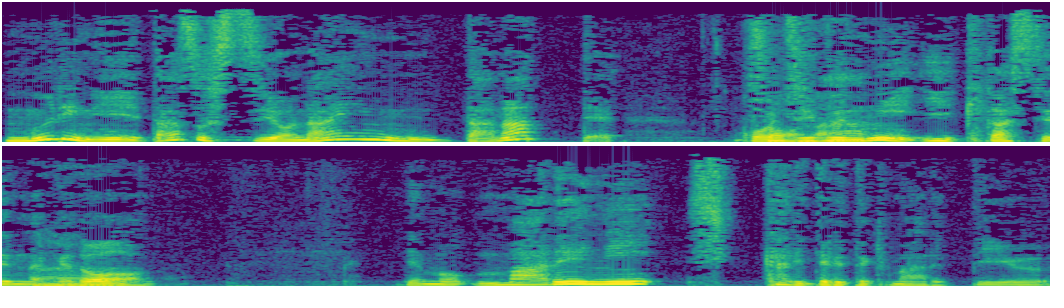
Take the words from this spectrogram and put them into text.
無理に出す必要ないんだなって、こう自分に言い聞かせてんだけど、でも稀にしっかり出る時もあるっていう。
